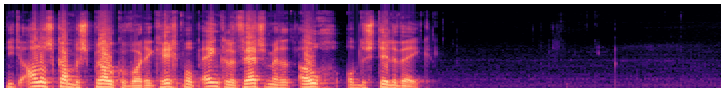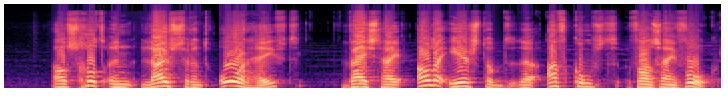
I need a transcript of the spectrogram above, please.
Niet alles kan besproken worden. Ik richt me op enkele versen met het oog op de stille week. Als God een luisterend oor heeft, wijst hij allereerst op de afkomst van zijn volk.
